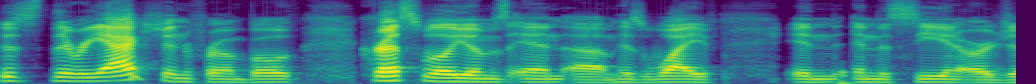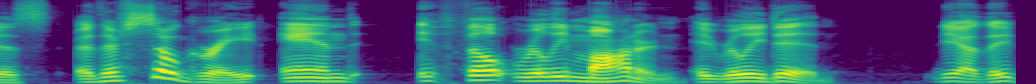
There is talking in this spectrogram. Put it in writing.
this the reaction from both Cress Williams and um, his wife in in the scene are just they're so great and it felt really modern. It really did. Yeah, they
